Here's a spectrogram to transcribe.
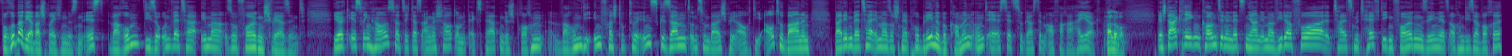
Worüber wir aber sprechen müssen ist, warum diese Unwetter immer so folgenschwer sind. Jörg Isringhaus hat sich das angeschaut und mit Experten gesprochen, warum die Infrastruktur insgesamt und zum Beispiel auch die Autobahnen bei dem Wetter immer so schnell Probleme bekommen und er ist jetzt zu Gast im Aufwacher. Hi Jörg. Hallo. Der Starkregen kommt in den letzten Jahren immer wieder vor, teils mit heftigen Folgen, sehen wir jetzt auch in dieser Woche.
